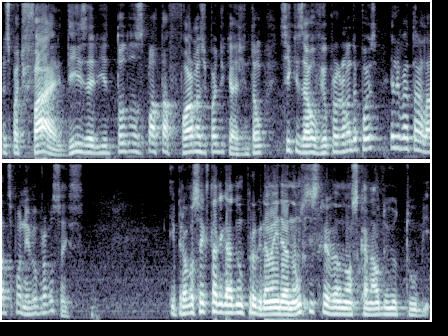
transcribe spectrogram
no Spotify, Deezer e todas as plataformas de podcast. Então, se quiser ouvir o programa depois, ele vai estar lá disponível para vocês. E para você que está ligado no programa e ainda não se inscreveu no nosso canal do YouTube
